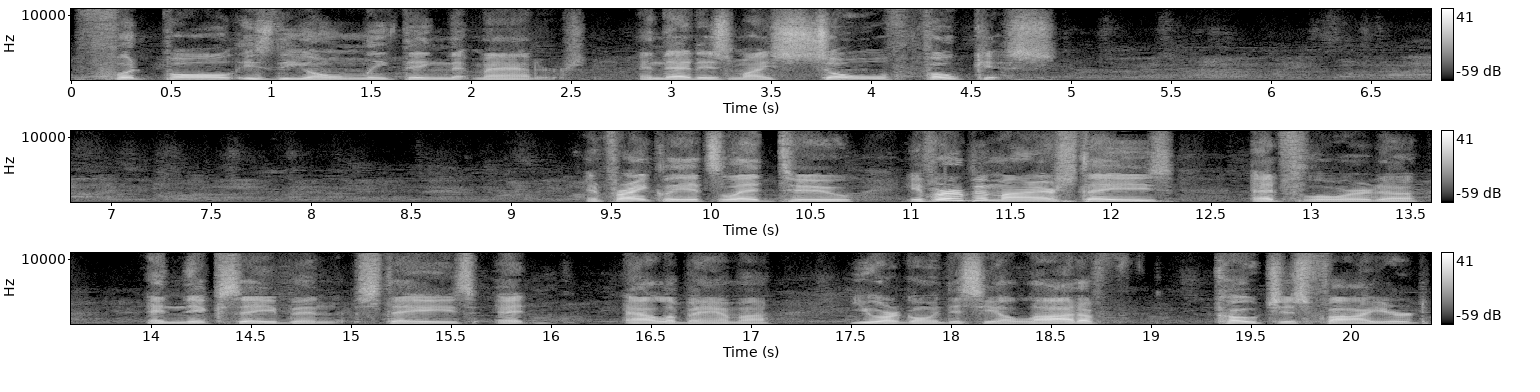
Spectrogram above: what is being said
football is the only thing that matters. And that is my sole focus. And frankly, it's led to if Urban Meyer stays at Florida and Nick Saban stays at Alabama, you are going to see a lot of coaches fired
